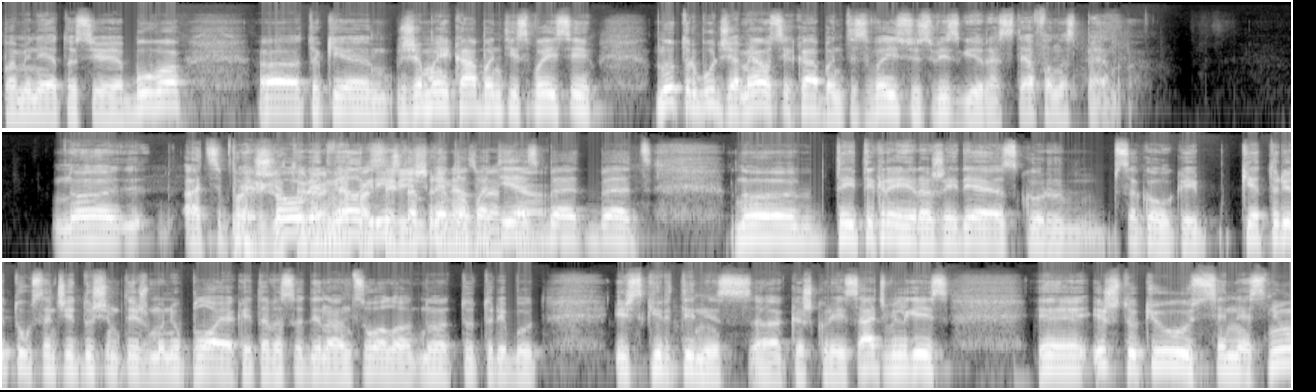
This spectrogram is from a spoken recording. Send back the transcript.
paminėtos joje buvo, a, tokie žemai kabantys vaisiai. Nu, turbūt žemiausiai kabantis vaisius visgi yra Stefanas Peno. Nu, atsiprašau, kad vėl grįžtam prie to nepasiriškinęs, bet paties, jo. bet, bet, nu, tai tikrai yra žaidėjas, kur, sakau, kaip 4200 žmonių ploja, kai tave sodina ant suolo, nu, tu turi būti išskirtinis kažkuriais atžvilgiais. E, Iš tokių senesnių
